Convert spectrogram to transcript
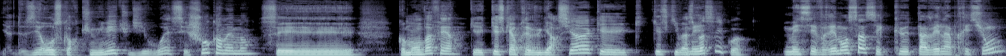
il y a de zéro score cumulé, tu dis, ouais, c'est chaud quand même. Hein. C'est comment on va faire? Qu'est-ce qu'a prévu Garcia? Qu'est-ce qui va se passer, quoi? Mais c'est vraiment ça, c'est que tu avais l'impression,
